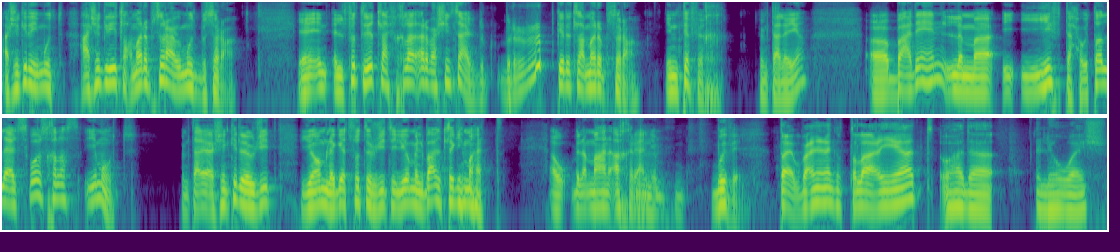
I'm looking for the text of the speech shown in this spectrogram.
عشان كده يموت عشان كده يطلع مرة بسرعة ويموت بسرعة يعني الفطر يطلع في خلال 24 ساعة كده يطلع مره بسرعة ينتفخ فهمت علي؟ آه بعدين لما يفتح ويطلع ال spores خلاص يموت. فهمت علي؟ عشان كده لو جيت يوم لقيت فطر وجيت اليوم اللي بعده تلاقيه مات. أو بمعنى آخر يعني بذل. طيب وبعدين عندك الطلاعيات وهذا اللي هو إيش؟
